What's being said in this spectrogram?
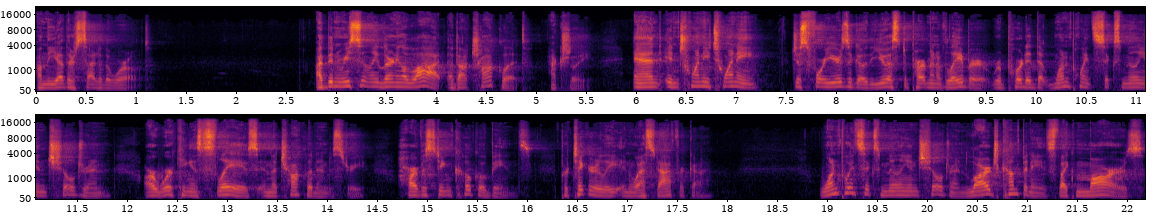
on the other side of the world. I've been recently learning a lot about chocolate, actually. And in 2020, just four years ago, the US Department of Labor reported that 1.6 million children are working as slaves in the chocolate industry, harvesting cocoa beans, particularly in West Africa. 1.6 million children, large companies like Mars,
